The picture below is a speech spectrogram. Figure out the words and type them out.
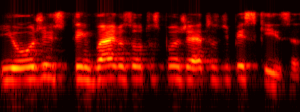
e hoje tem vários outros projetos de pesquisa.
